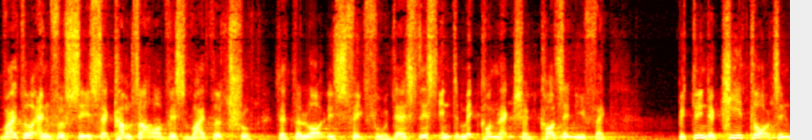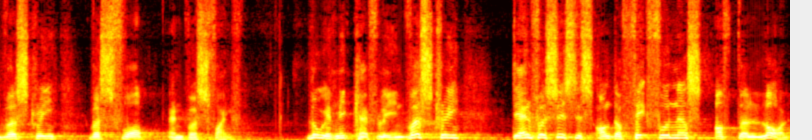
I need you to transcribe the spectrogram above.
vital emphasis that comes out of this vital truth that the Lord is faithful. There's this intimate connection, cause and effect, between the key thoughts in verse 3, verse 4, and verse 5. Look with me carefully. In verse 3, the emphasis is on the faithfulness of the Lord.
